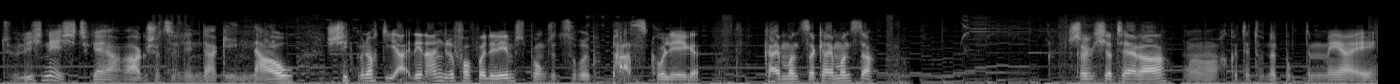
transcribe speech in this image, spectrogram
Natürlich nicht. Ja, magischer Zylinder. Genau. Schick mir noch die, den Angriff auf meine Lebenspunkte zurück. Passt, Kollege. Kein Monster, kein Monster. Schrecklicher Terra. Ach Gott, der hat 100 Punkte mehr, ey.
